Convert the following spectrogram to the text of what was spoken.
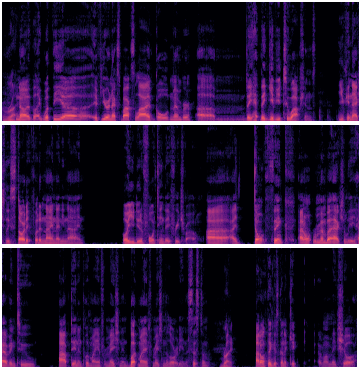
right. No, like with the uh if you're an Xbox Live Gold member, um they they give you two options. You can actually start it for the 9.99 or you do the 14 day free trial. Uh I don't think I don't remember actually having to opt in and put my information in, but my information is already in the system. Right. I don't think it's going to kick I want to make sure.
